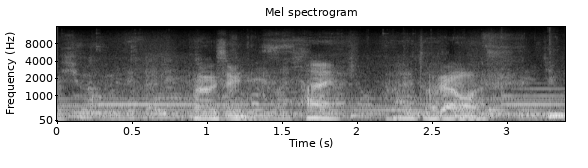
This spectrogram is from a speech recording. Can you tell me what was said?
楽しみです。はい。ありがとうございます。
